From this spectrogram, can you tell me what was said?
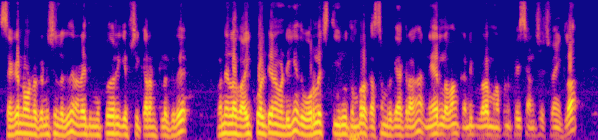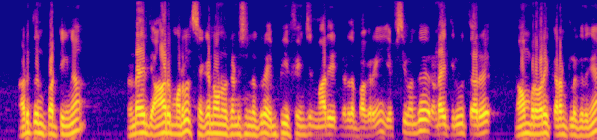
செகண்ட் ஓனர் கண்டிஷன் இருக்குது. ரெண்டாயிரத்தி முப்பது வரைக்கும் எஃப்சி கரண்ட் இருக்குது. வண்டி நல்லா ஹை குவாலிட்டியான வண்டிங்க. இது ஒரு லட்சத்தி இருபத்தொம்பது ரூபா கஸ்டமர் கேட்குறாங்க நேரில் வாங்க கண்டிப்பாக வேலை மனப்பன்னு பேசி அனுசரிச்சு வாங்கிக்கலாம் அடுத்து வந்து பார்த்தீங்கன்னா ரெண்டாயிரத்தி ஆறு மாடல் செகண்ட் ஓனர் கண்டிஷன் இருக்கிற எம்பிஎஃப் இன்ஜின் மாறி இருக்கிறத பார்க்குறீங்க எஃப்சி வந்து ரெண்டாயிரத்தி இருபத்தாறு நவம்பர் வரை கரண்ட் இருக்குதுங்க.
